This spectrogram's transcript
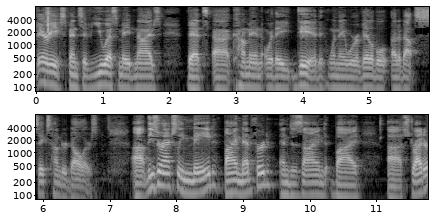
very expensive US-made knives that uh, come in, or they did when they were available at about $600. Uh, these are actually made by Medford and designed by uh, Strider.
